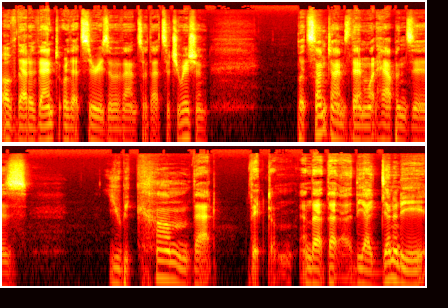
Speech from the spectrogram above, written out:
of that event or that series of events or that situation. But sometimes then what happens is you become that victim and that, that the identity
